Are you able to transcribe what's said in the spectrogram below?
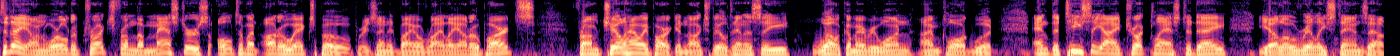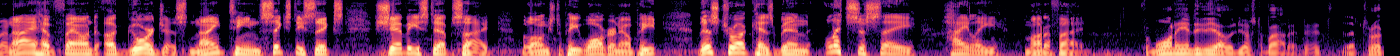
Today on World of Trucks from the Masters Ultimate Auto Expo, presented by O'Reilly Auto Parts. From Chilhowee Park in Knoxville, Tennessee, welcome everyone. I'm Claude Wood. And the TCI truck class today, yellow really stands out. And I have found a gorgeous 1966 Chevy Stepside. Belongs to Pete Walker. Now, Pete, this truck has been, let's just say, highly modified from one end to the other, just about it. it. That truck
